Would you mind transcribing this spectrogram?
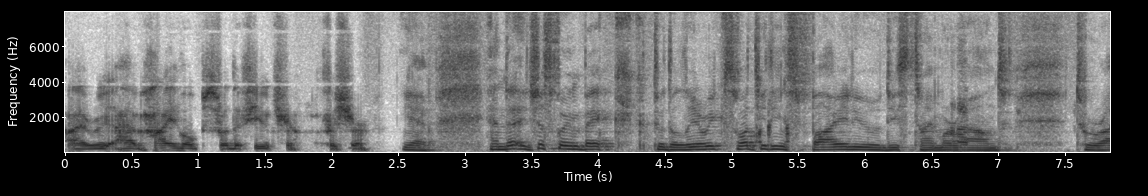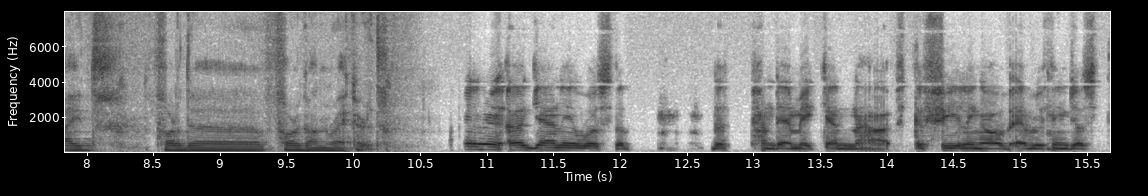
I re- have high hopes for the future, for sure. Yeah. And uh, just going back to the lyrics, what did inspire you this time around to write for the Foregone record? Again, it was the the pandemic and uh, the feeling of everything just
